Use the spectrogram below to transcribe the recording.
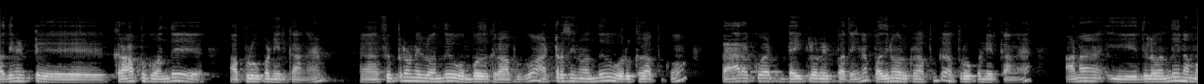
பதினெட்டு கிராப்புக்கு வந்து அப்ரூவ் பண்ணியிருக்காங்க. ஃபிப்ரோனில் வந்து ஒம்பது கிராப்புக்கும் அட்ரசின் வந்து ஒரு கிராப்புக்கும் பேரக்வாட் டைக்ளோரைட் பார்த்தீங்கன்னா பதினோரு கிராப்புக்கு அப்ரூவ் பண்ணியிருக்காங்க. ஆனால் இதில் வந்து நம்ம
